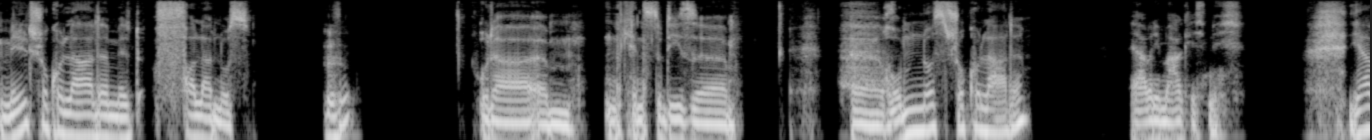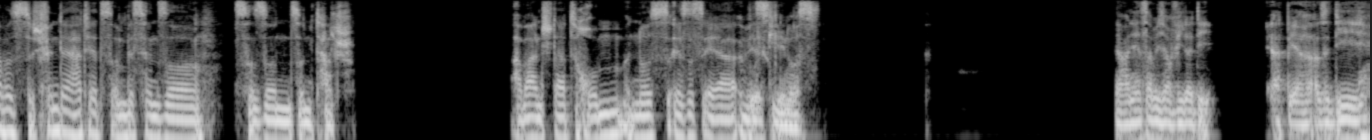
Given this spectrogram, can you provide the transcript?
Milchschokolade mit voller Nuss. Mhm. Oder ähm, kennst du diese äh, Rumnussschokolade? Ja, aber die mag ich nicht. Ja, aber ich finde, er hat jetzt so ein bisschen so, so, so, ein, so ein Touch. Aber anstatt Rumnuss ist es eher Whisky-Nuss. Ja, und jetzt habe ich auch wieder die Erdbeere. Also die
